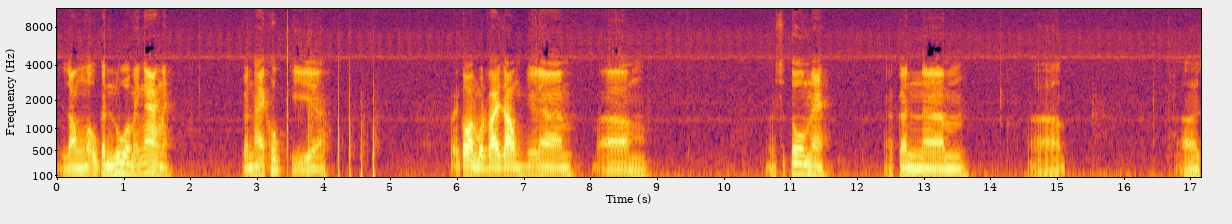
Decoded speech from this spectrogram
dòng mẫu cần nua máy ngang này. Cần hai khúc thì ờ, vẫn còn một vài dòng. như là um, Storm này. Cần um, uh, uh,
